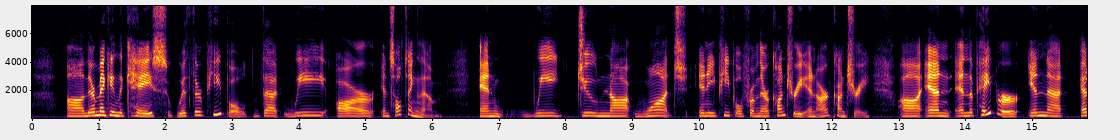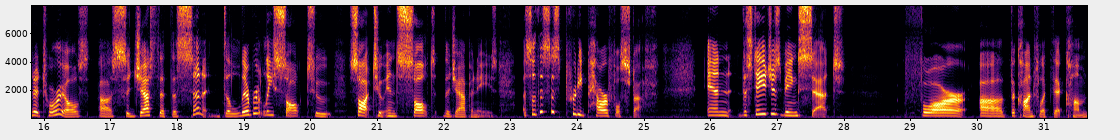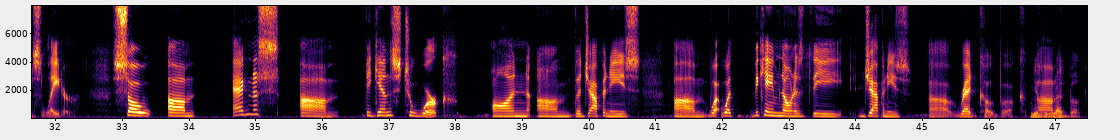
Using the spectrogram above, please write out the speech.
uh, they're making the case with their people that we are insulting them, and we do not want any people from their country in our country. Uh, and and the paper in that editorials uh, that the Senate deliberately sought to sought to insult the Japanese. So this is pretty powerful stuff, and the stage is being set for uh, the conflict that comes later. So um, Agnes um, begins to work on um, the Japanese, um, what what became known as the Japanese uh, Red Code Book. Yeah, the um, Red Book.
